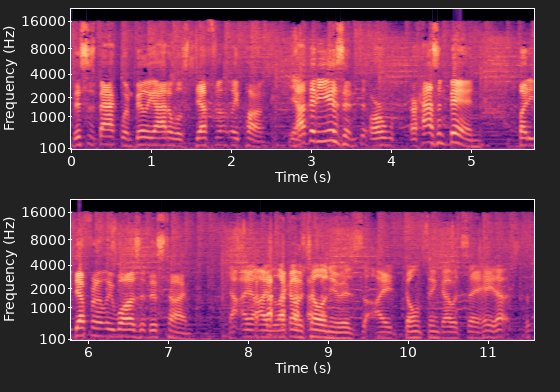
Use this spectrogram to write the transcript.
This is back when Billy Idol was definitely punk. Yeah. Not that he isn't or, or hasn't been, but he definitely was at this time. Yeah, I, I like I was telling you is I don't think I would say, hey, that's, that's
